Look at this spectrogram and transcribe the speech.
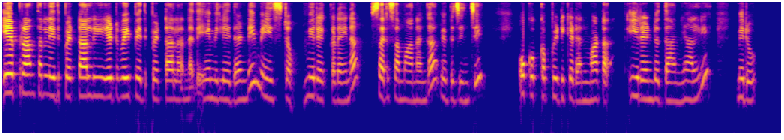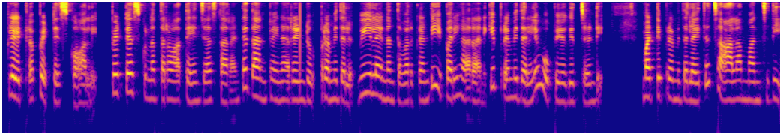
ఏ ప్రాంతంలో ఇది పెట్టాలి ఎటువైపు ఇది పెట్టాలన్నది ఏమీ లేదండి. మీ ఇష్టం. మీరు ఎక్కడైనా సరి సమానంగా విభజించి ఒక్కొక్క పిడికెడు అనమాట ఈ రెండు ధాన్యాల్ని మీరు ప్లేట్లో పెట్టేసుకోవాలి. పెట్టేసుకున్న తర్వాత ఏం చేస్తారంటే దానిపైన రెండు ప్రమిదలు వీలైనంత వరకు అండి ఈ పరిహారానికి ప్రమిదల్ని ఉపయోగించండి. మట్టి ప్రమిదలు అయితే చాలా మంచిది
